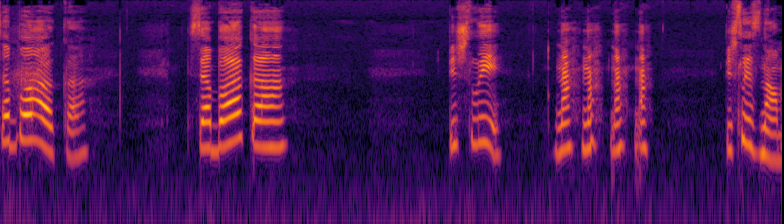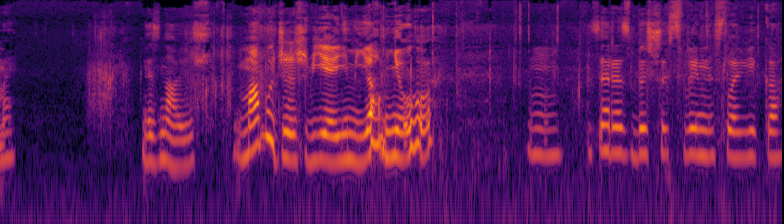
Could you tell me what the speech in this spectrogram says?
Собака. Собака. Пішли. На, на, на, на. Пішли з нами. Не знаю ж. Мабуть, же ж є ім'я в нього. Зараз би щось винесла Віка.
